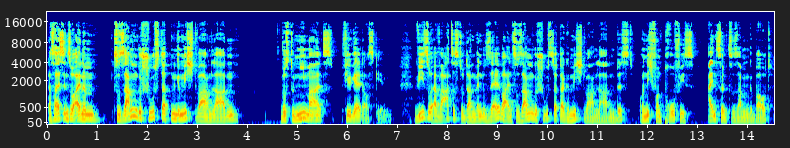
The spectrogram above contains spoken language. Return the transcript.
Das heißt, in so einem zusammengeschusterten Gemischtwarenladen wirst du niemals viel Geld ausgeben. Wieso erwartest du dann, wenn du selber ein zusammengeschusterter Gemischtwarenladen bist und nicht von Profis einzeln zusammengebaut,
